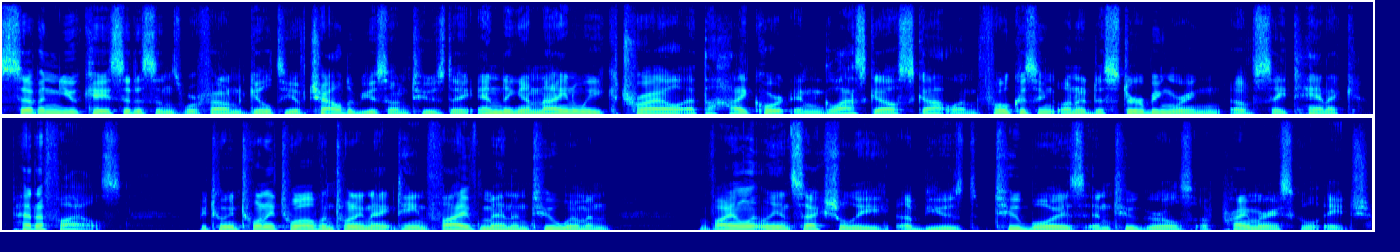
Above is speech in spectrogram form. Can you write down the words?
Seven UK citizens were found guilty of child abuse on Tuesday, ending a nine week trial at the High Court in Glasgow, Scotland, focusing on a disturbing ring of satanic pedophiles. Between 2012 and 2019, five men and two women violently and sexually abused two boys and two girls of primary school age.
